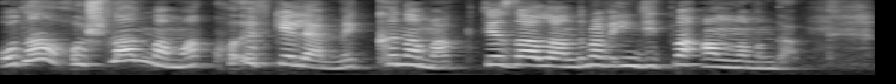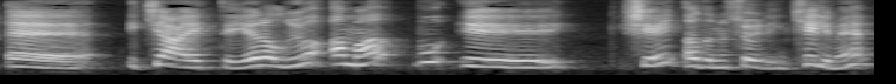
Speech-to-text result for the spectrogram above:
O da hoşlanmamak, öfkelenmek, kınamak, cezalandırma ve incitme anlamında e, iki ayette yer alıyor. Ama bu e, şey adını söyleyin kelime,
